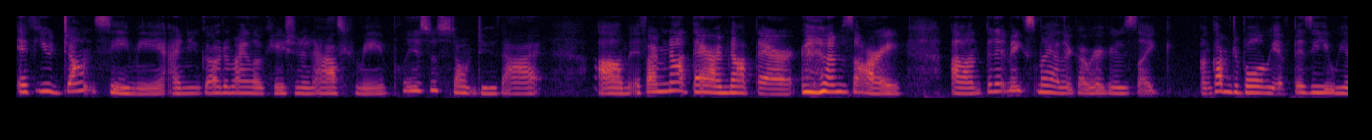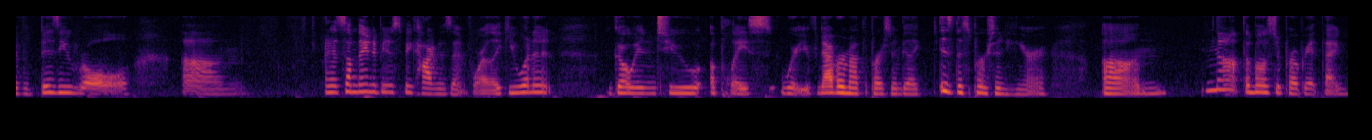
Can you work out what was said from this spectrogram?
if you don't see me and you go to my location and ask for me, please just don't do that. Um, if I'm not there, I'm not there. I'm sorry. Um, but it makes my other coworkers like uncomfortable. We have busy, we have a busy role. Um, and it's something to be just be cognizant for. Like you wouldn't go into a place where you've never met the person and be like, is this person here? Um, not the most appropriate thing.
